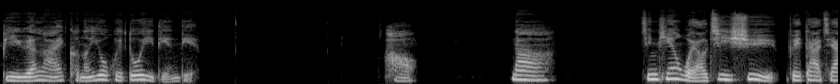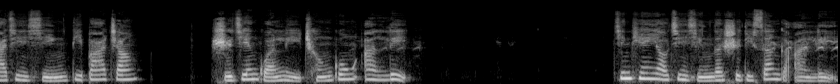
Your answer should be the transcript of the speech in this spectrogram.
比原来可能又会多一点点。好，那今天我要继续为大家进行第八章时间管理成功案例。今天要进行的是第三个案例：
